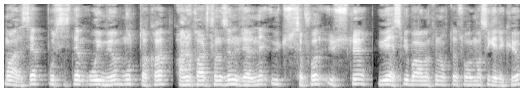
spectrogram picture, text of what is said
maalesef bu sistem uymuyor. Mutlaka anakartınızın üzerine 3.0 üstü USB bağlantı noktası olması gerekiyor.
